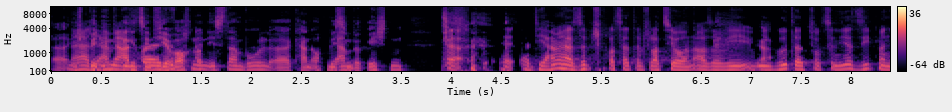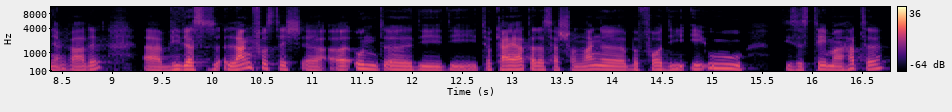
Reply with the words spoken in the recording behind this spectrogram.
Äh, Naja, ich bin ja übrigens in vier 70 Wochen in Istanbul, äh, kann auch ein bisschen haben- berichten. Ja, äh, die haben ja 70 Prozent Inflation. Also wie, wie Ja. gut das funktioniert, sieht man ja gerade. Äh, wie das langfristig äh, und äh, die, die Türkei hatte das ja schon lange, bevor die EU dieses Thema hatte.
